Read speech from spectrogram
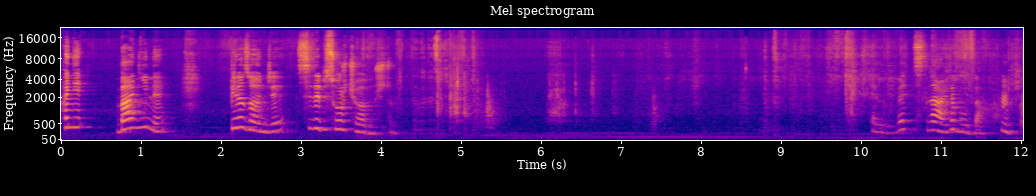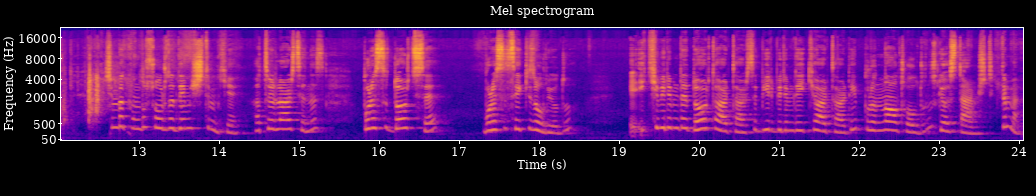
Hani ben yine biraz önce size bir soru çözmüştüm. Evet, nerede burada? Hı. Şimdi bakın bu soruda demiştim ki hatırlarsanız burası 4 ise burası 8 oluyordu. E, iki birimde 4 artarsa bir birimde 2 artar deyip buranın 6 olduğunu göstermiştik değil mi?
